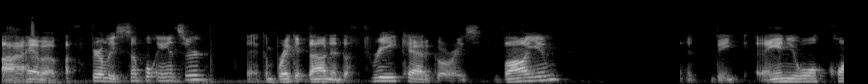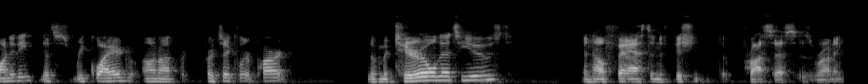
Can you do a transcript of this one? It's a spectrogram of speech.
I have a, a fairly simple answer. I can break it down into three categories. Volume, the annual quantity that's required on a particular part, the material that's used, and how fast and efficient the process is running.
